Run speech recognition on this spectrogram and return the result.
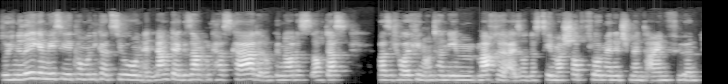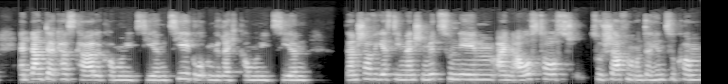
durch eine regelmäßige Kommunikation entlang der gesamten Kaskade, und genau das ist auch das, was ich häufig in Unternehmen mache, also das Thema Shopfloor-Management einführen, entlang der Kaskade kommunizieren, zielgruppengerecht kommunizieren, dann schaffe ich es, die Menschen mitzunehmen, einen Austausch zu schaffen und dahin zu kommen,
